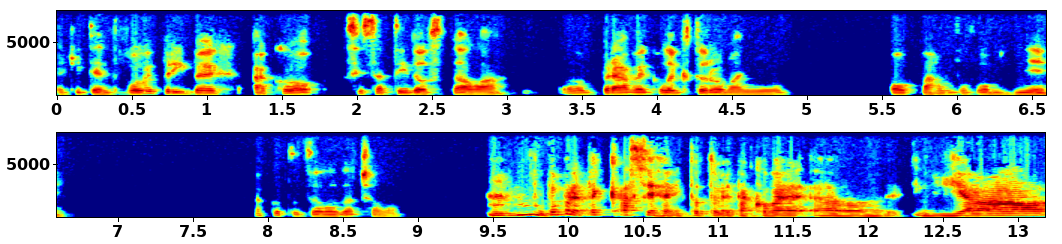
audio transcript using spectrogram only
Taký ten tvoj príbeh, ako si sa ty dostala e, práve k lektorovaniu o pámovom dne. Ako to celé začalo? Mm-hmm, dobre, tak asi hej, toto je takové. Uh, já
